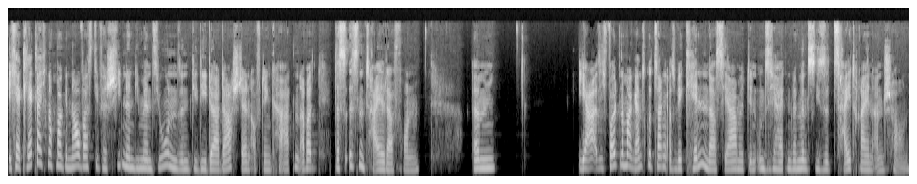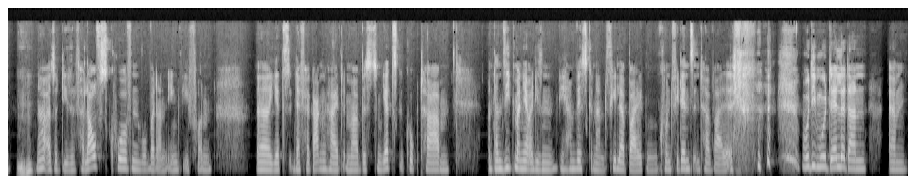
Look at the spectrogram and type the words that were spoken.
ich erkläre gleich nochmal genau, was die verschiedenen Dimensionen sind, die die da darstellen auf den Karten, aber das ist ein Teil davon. Ähm, ja, also ich wollte nochmal ganz kurz sagen, also wir kennen das ja mit den Unsicherheiten, wenn wir uns diese Zeitreihen anschauen. Mhm. Ne, also diese Verlaufskurven, wo wir dann irgendwie von äh, jetzt in der Vergangenheit immer bis zum Jetzt geguckt haben. Und dann sieht man ja bei diesen, wie haben wir es genannt, Fehlerbalken, Konfidenzintervall, wo die Modelle dann ähm,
